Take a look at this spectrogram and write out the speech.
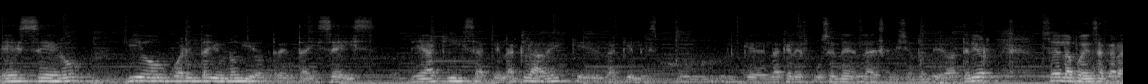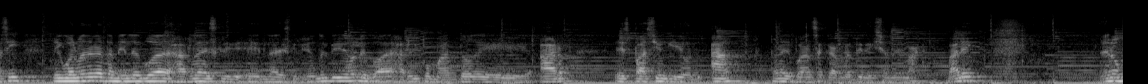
es 0-41-36 de aquí saqué la clave que es la que les que es la que les puse en la descripción del video anterior ustedes la pueden sacar así. De igual manera también les voy a dejar la en la descripción del video les voy a dejar el comando de ARP espacio guion A para que puedan sacar la dirección del Mac vale bueno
